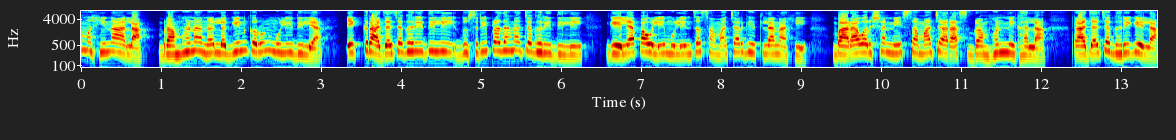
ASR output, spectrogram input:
महिना आला. ब्राह्मणानं लगीन करून मुली दिल्या. एक राजाच्या घरी दिली दुसरी प्रधानाच्या घरी दिली. गेल्या पावली मुलींचा समाचार घेतला नाही. बारा वर्षांनी समाचारास ब्राह्मण निघाला. राजाच्या घरी गेला.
